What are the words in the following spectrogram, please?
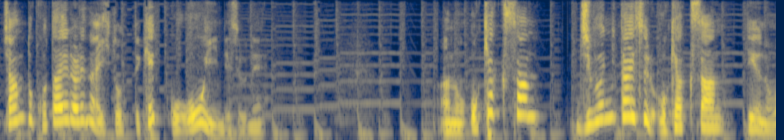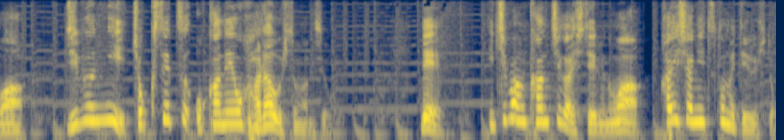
ちゃんと答えられない人って結構多いんですよね。あのお客さん自分に対するお客さんっていうのは自分に直接お金を払う人なんですよ。で一番勘違いしているのは会社に勤めている人。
